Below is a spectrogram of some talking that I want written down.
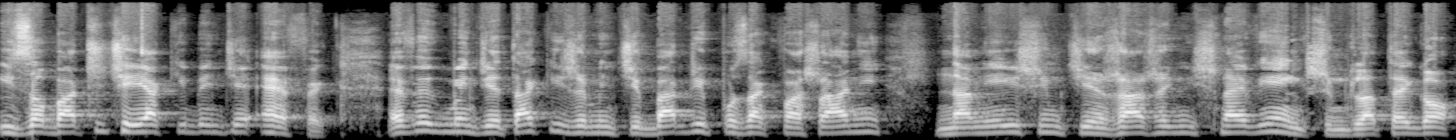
i zobaczycie jaki będzie efekt. Efekt będzie taki, że będziecie bardziej pozakwaszani na mniejszym ciężarze niż na większym, dlatego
